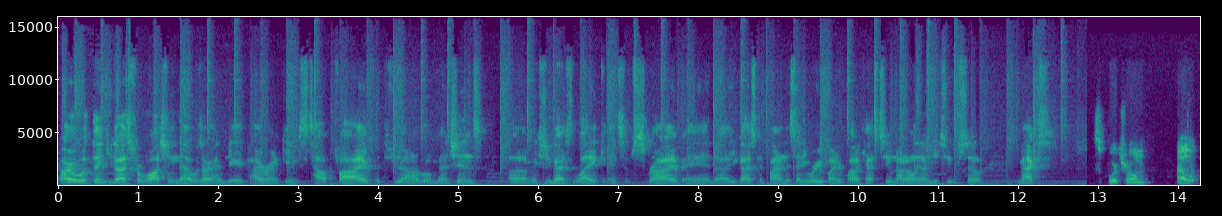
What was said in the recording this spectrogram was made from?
All right, well, thank you guys for watching. That was our NBA Power Rankings top five with a few honorable mentions. Uh, make sure you guys like and subscribe, and uh, you guys can find this anywhere you find your podcast too, not only on YouTube. So, Max, Sports Realm out.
